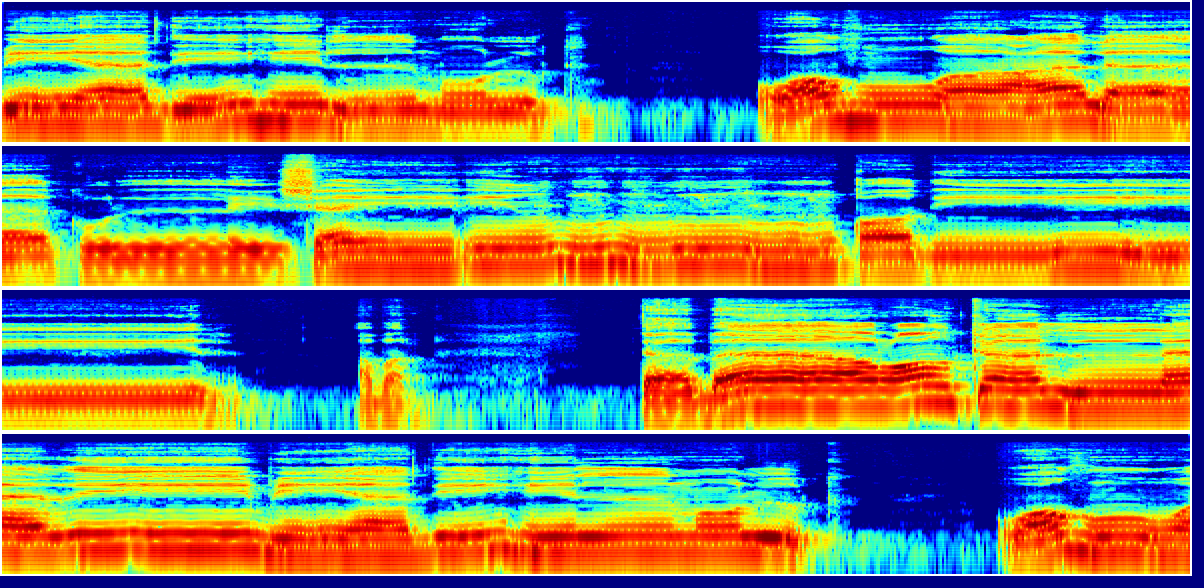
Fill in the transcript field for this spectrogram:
বিয়াদিহিল মুলক وهو على كل شيء قدير আবার تبارك الذي بيده الملك وهو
